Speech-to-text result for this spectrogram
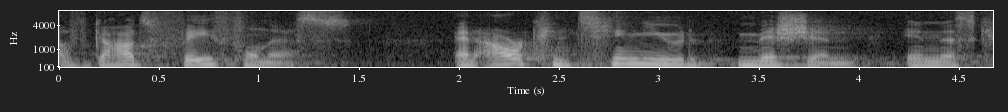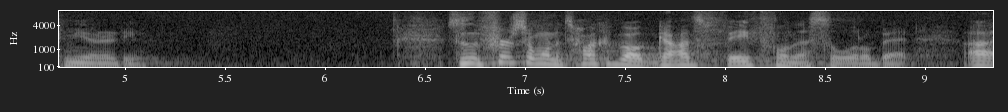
of God's faithfulness and our continued mission in this community. So, first, I want to talk about God's faithfulness a little bit. Uh,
